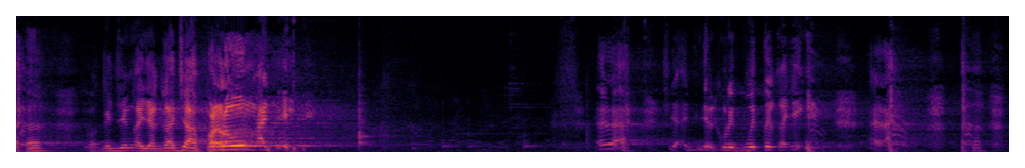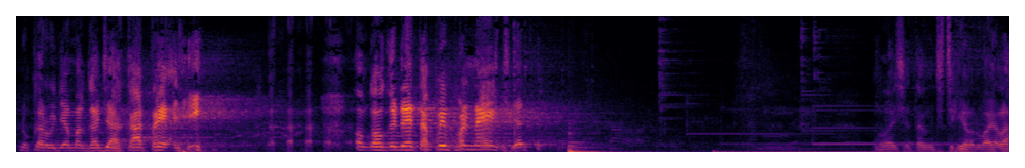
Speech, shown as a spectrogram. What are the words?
Pakai jeung aya gajah pelung anjing. si anjir kulit butuh mah gajah kate ongkoh gede tapi penek Wah, setan cecengiran wae lah.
